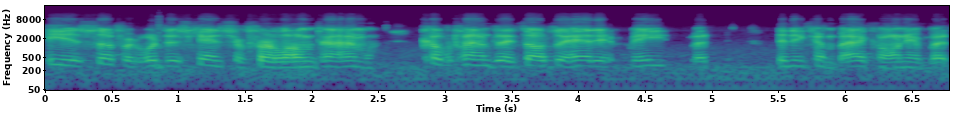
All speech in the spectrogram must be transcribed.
he has suffered with this cancer for a long time. A couple times they thought they had it beat, but then it come back on him. But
